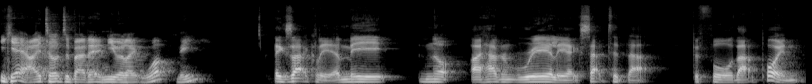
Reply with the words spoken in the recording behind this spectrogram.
yeah, I talked about it, and you were like, "What me?" Exactly, and me not I hadn't really accepted that before that point,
